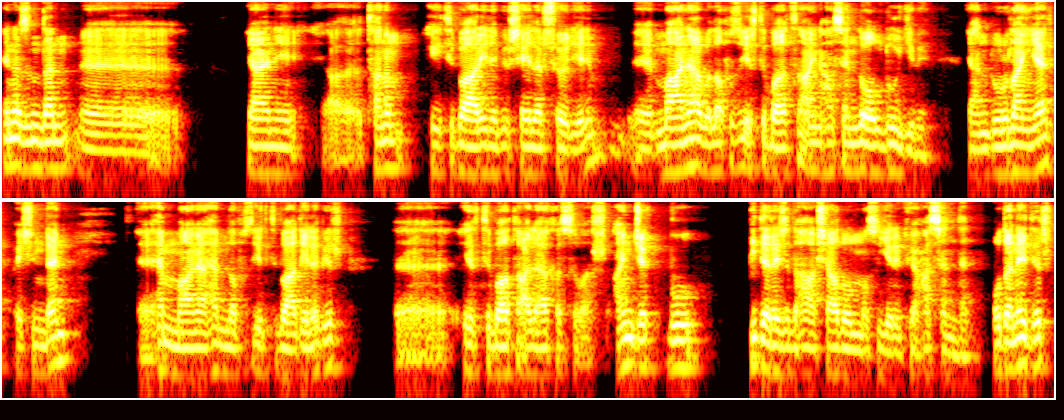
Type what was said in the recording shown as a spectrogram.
en azından e, yani e, tanım itibariyle bir şeyler söyleyelim. E, mana ve lafız irtibatı aynı Hasen'de olduğu gibi. Yani durulan yer peşinden e, hem mana hem lafız irtibatıyla bir e, irtibatı alakası var. Ancak bu bir derece daha aşağıda olması gerekiyor Hasen'den. O da nedir?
